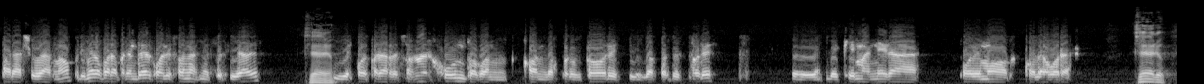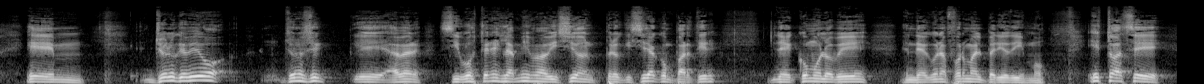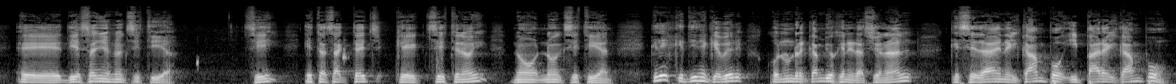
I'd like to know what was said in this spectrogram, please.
para ayudar, ¿no? Primero para aprender cuáles son las necesidades y después para resolver junto con, con los productores y los asesores eh, de qué manera podemos colaborar. Claro. Eh, yo lo que veo, yo no sé, eh, a ver, si vos tenés la misma visión, pero quisiera compartir de cómo lo ve de alguna forma el periodismo. Esto hace 10 años no existía, ¿sí? estas ACTECH que existen hoy no, no existían. ¿Crees que tiene que ver con un recambio generacional que se da en el campo y para el campo?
